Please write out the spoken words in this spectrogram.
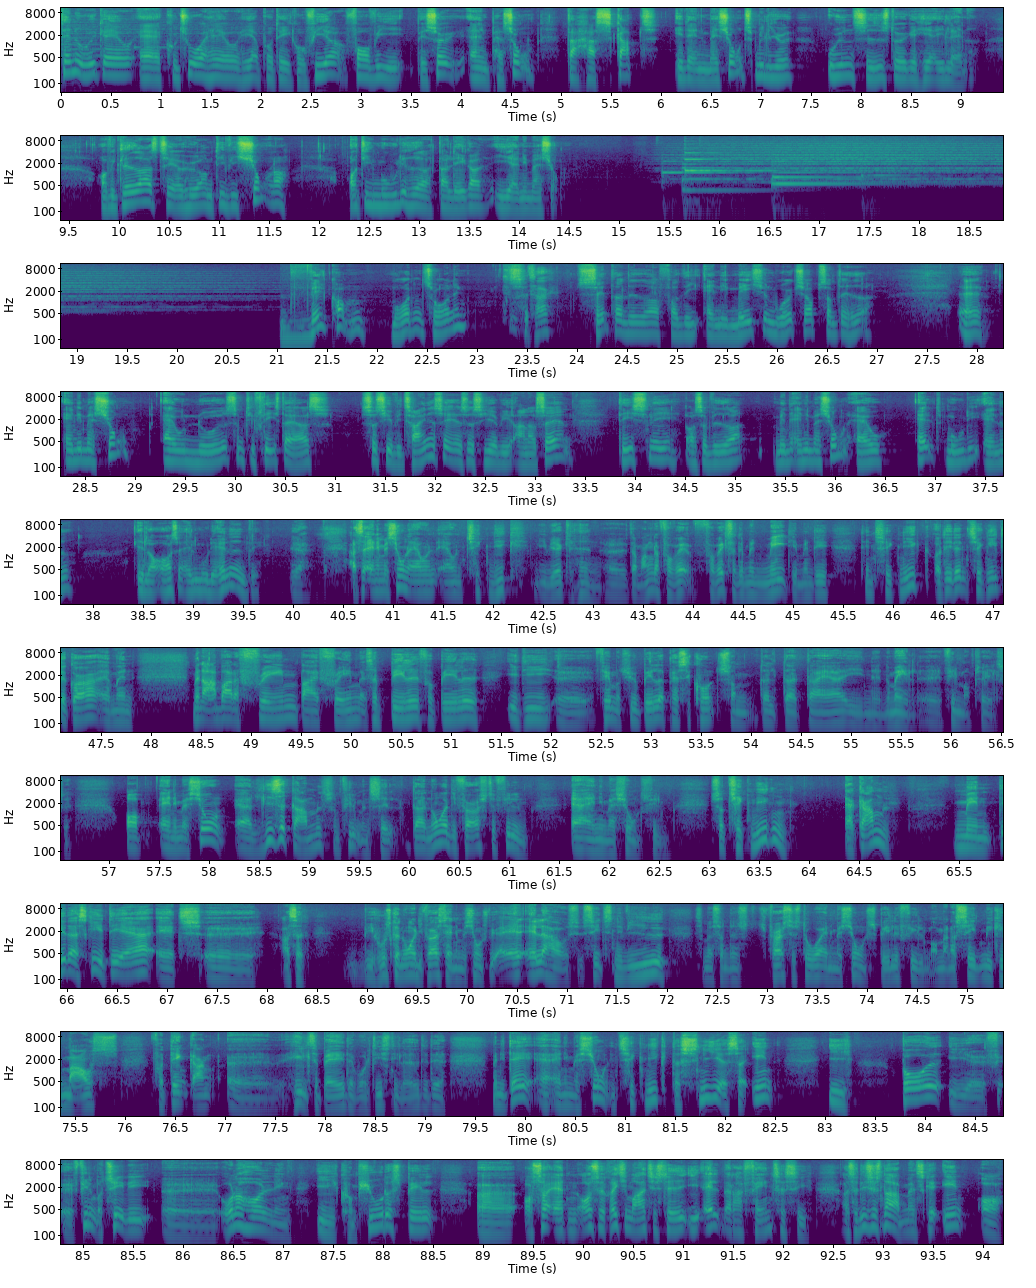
denne udgave af Kulturhave her på DK4 får vi besøg af en person, der har skabt et animationsmiljø uden sidestykke her i landet. Og vi glæder os til at høre om de visioner og de muligheder, der ligger i animation. Velkommen, Morten Thorning. Tusind tak. Centerleder for The Animation Workshop, som det hedder. Uh, animation er jo noget, som de fleste af os, så siger vi tegneserier, så siger vi Anders Sand, Disney osv., men animation er jo alt muligt andet, eller også alt muligt andet end det. Ja, altså animation er jo en, er jo en teknik i virkeligheden. Øh, der er mange, der forveksler det med en medie, men det, det er en teknik, og det er den teknik, der gør, at man, man arbejder frame by frame, altså billede for billede i de øh, 25 billeder per sekund, som der, der, der er i en øh, normal øh, filmoptagelse. Og animation er lige så gammel som filmen selv. Der er nogle af de første film er animationsfilm. Så teknikken er gammel, men det, der er sket, det er, at øh, altså, vi husker nogle af de første animationsfilm. Alle har jo set Snevide, som er sådan den første store animationsspillefilm, og man har set Mickey Mouse fra dengang øh, helt tilbage, da Walt Disney lavede det der. Men i dag er animation en teknik, der sniger sig ind i både i øh, øh film og tv, øh, underholdning, i computerspil, øh, og så er den også rigtig meget til stede i alt, hvad der er fantasy. Altså lige så snart man skal ind og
